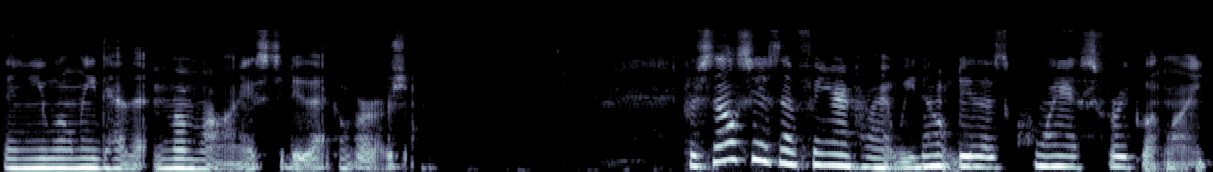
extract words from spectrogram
then you will need to have that memorized to do that conversion. For Celsius and Fahrenheit, we don't do this quite as frequently,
